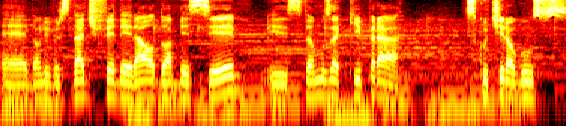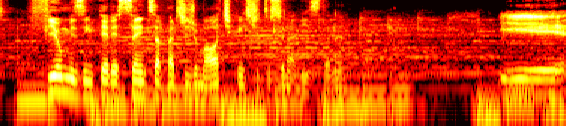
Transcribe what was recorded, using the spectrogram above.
é, da Universidade Federal do ABC e estamos aqui para discutir alguns filmes interessantes a partir de uma ótica institucionalista, né? E,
